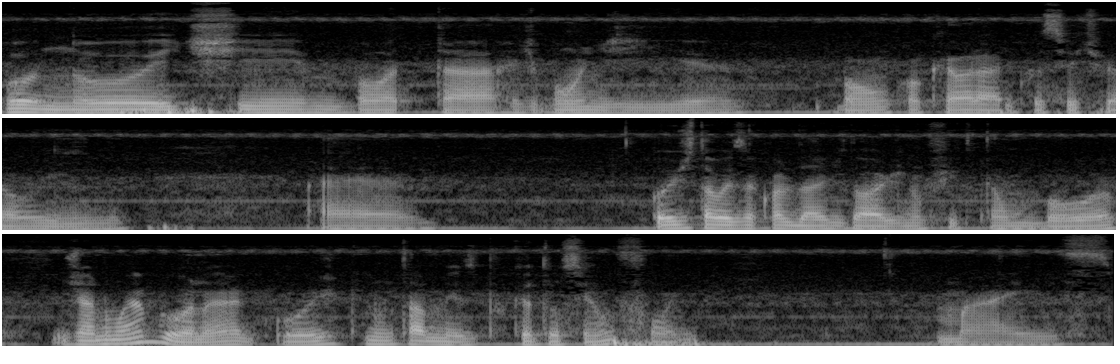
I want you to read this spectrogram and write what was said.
Boa noite, boa tarde, bom dia, bom qualquer horário que você estiver ouvindo. É... Hoje talvez a qualidade do áudio não fique tão boa. Já não é boa, né? Hoje que não tá mesmo porque eu tô sem um fone. Mas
